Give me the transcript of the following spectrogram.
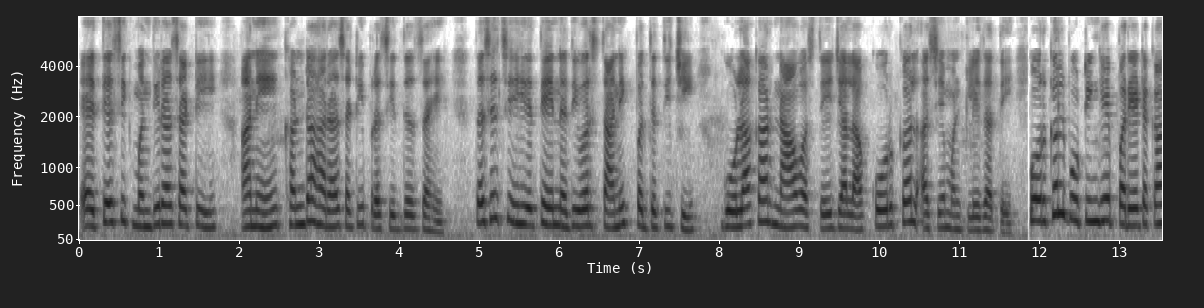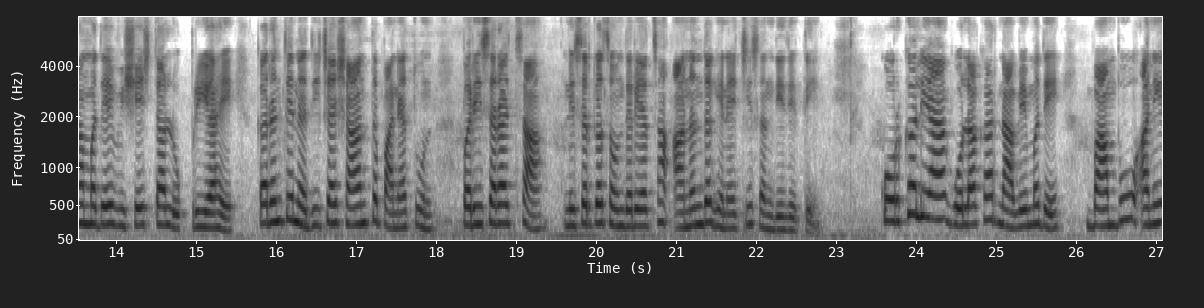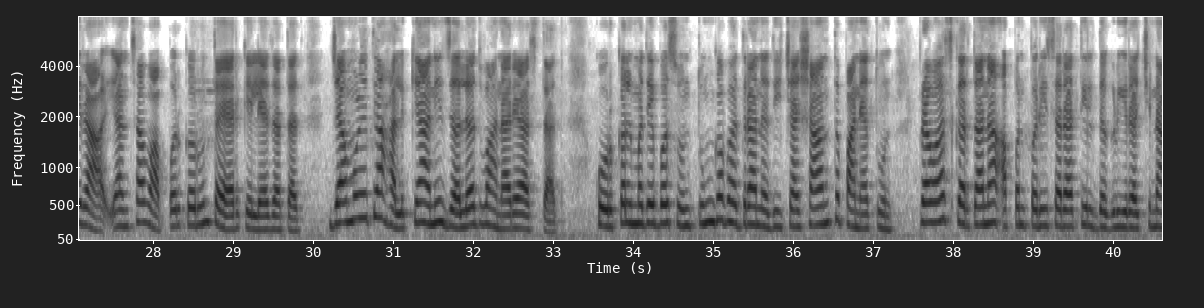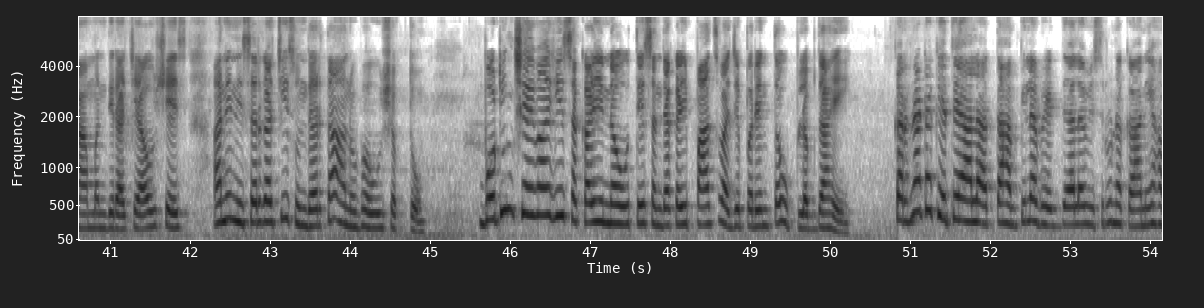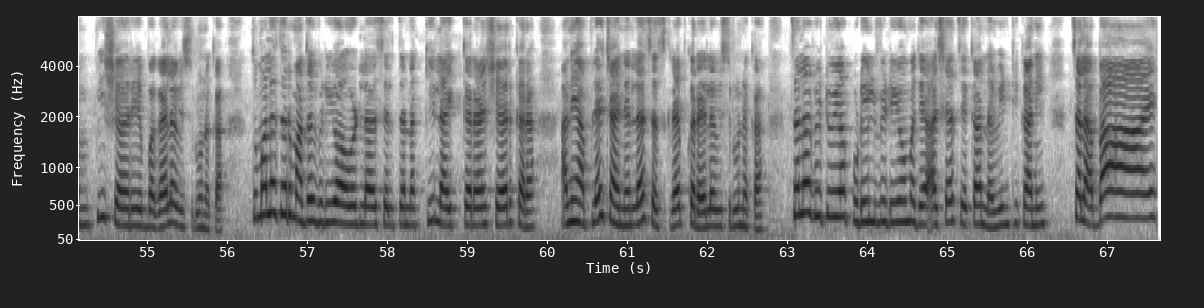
ऐतिहासिक मंदिरासाठी आणि खंडहारासाठी प्रसिद्धच आहे. तसेच येथे नदीवर स्थानिक पद्धतीची गोलाकार नाव असते ज्याला कोरकल असे म्हटले जाते. कोरकल बोटिंग हे पर्यटकांमध्ये विशेषतः लोकप्रिय आहे. कारण ते नदीच्या शांत पाण्यातून परिसराचा निसर्ग सौंदर्याचा आनंद घेण्याची संधी देते. कोरकल या गोलाकार नावेमध्ये बांबू आणि राळ यांचा वापर करून तयार केल्या जातात ज्यामुळे त्या हलक्या आणि जलद वाहणाऱ्या असतात. कोरकलमध्ये बसून तुंगभद्रा नदीच्या शांत पाण्यातून प्रवास करताना आपण परिसरातील दगडी रचना मंदिराचे अवशेष आणि निसर्गाची सुंदरता अनुभवू शकतो. बोटिंग सेवा ही सकाळी नऊ ते संध्याकाळी पाच वाजेपर्यंत उपलब्ध आहे. कर्नाटक येथे आलात तर हम्पीला भेट द्यायला विसरू नका आणि हम्पी शहर हे बघायला विसरू नका. तुम्हाला जर माझा व्हिडिओ आवडला असेल तर नक्की लाईक करा शेअर करा आणि आपल्या चॅनलला सबस्क्राईब करायला विसरू नका. चला भेटूया पुढील व्हिडिओमध्ये अशाच एका नवीन ठिकाणी. चला बाय!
